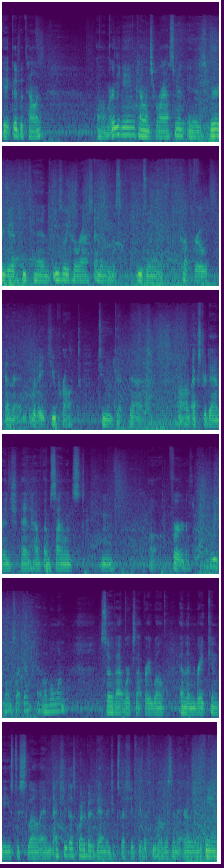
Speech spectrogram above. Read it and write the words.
get good with Talon. Um, early game, Talon's harassment is very good. He can easily harass enemies using Cutthroat and then with a Q proc to get that um, extra damage and have them silenced mm, uh, for, I believe, one second at level 1. So that works out very well. And then Rake can be used to slow and actually does quite a bit of damage, especially if you have a few levels in it early in the game.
